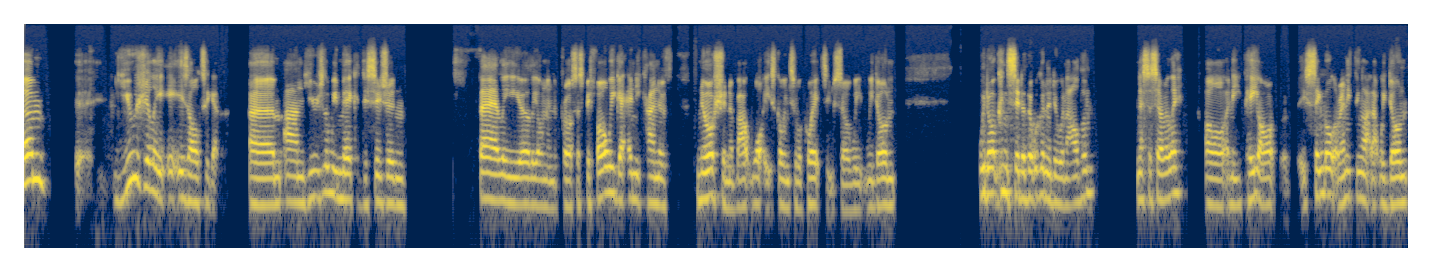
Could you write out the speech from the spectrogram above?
Um, usually it is all together, um, and usually we make a decision fairly early on in the process before we get any kind of notion about what it's going to equate to. So we we don't we don't consider that we're going to do an album necessarily or an EP or a single or anything like that. We don't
